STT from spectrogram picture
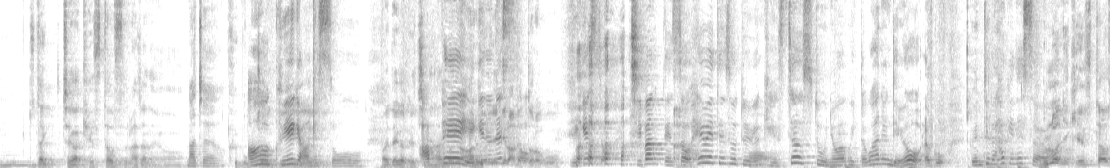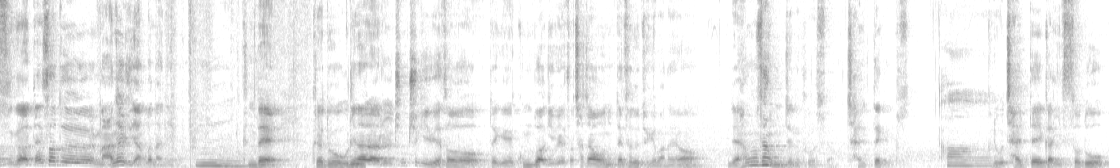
음, 일단 제가 게스트하우스를 하잖아요. 맞아요. 그아 목적이 그 얘기 안 했어. 아, 내가 그 앞에 진행한 거죠. 얘기는 아니, 얘기를 안 했어. 했더라고. 얘기했어. 지방 댄서, 해외 댄서들 위한 어. 게스트하우스도 운영하고 있다고 하는데요.라고 멘트를 하긴 했어요. 물론 이 게스트하우스가 댄서들만을 위한 건 아니에요. 음, 근데 그래도 우리나라를 춤추기 위해서 되게 공부하기 위해서 찾아오는 댄서들 되게 많아요. 근데 항상 문제는 그거였어요. 잘 데가 없어. 아, 그리고 잘 데가 있어도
